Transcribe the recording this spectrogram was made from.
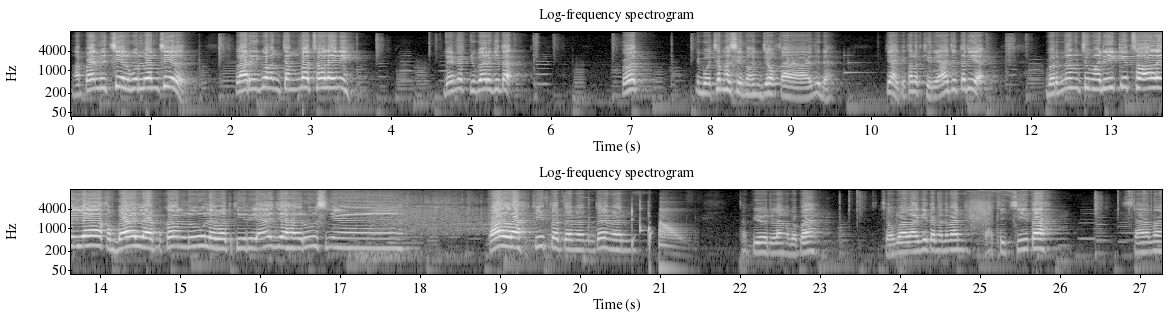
Ngapain lu chill gue duluan chill lari gua kencang banget soalnya ini. Demek juga ada kita. Good. Ini bocah masih nonjok aja dah. Ya kita lewat kiri aja tadi ya. Berenang cuma dikit soalnya ya kebalap kan lu lewat kiri aja harusnya. Kalah kita teman-teman. Tapi ya udahlah nggak apa-apa. Coba lagi teman-teman. Kaki cita sama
